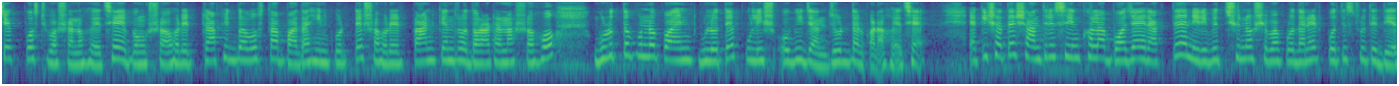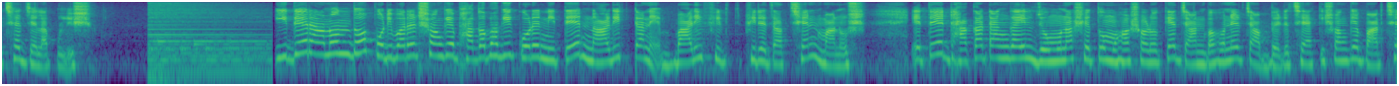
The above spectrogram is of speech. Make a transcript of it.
চেকপোস্ট বসানো হয়েছে এবং শহরের ট্রাফিক ব্যবস্থা বাধাহীন করতে শহরের প্রাণকেন্দ্র দরাটানা সহ গুরুত্বপূর্ণ পয়েন্টগুলোতে পুলিশ অভিযান জোরদার করা হয়েছে। একই সাথে শান্তি শৃঙ্খলা বজায় রাখতে নিরবিচ্ছিন্ন সেবা প্রদানের প্রতিশ্রুতি দিয়েছে জেলা পুলিশ। ঈদের আনন্দ পরিবারের সঙ্গে ভাগাভাগি করে নিতে নারীর টানে বাড়ি ফিরে যাচ্ছেন মানুষ। এতে ঢাকা টাঙ্গাইল যমুনা সেতু মহাসড়কে যানবাহনের চাপ বেড়েছে। একই সঙ্গে বাড়ছে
